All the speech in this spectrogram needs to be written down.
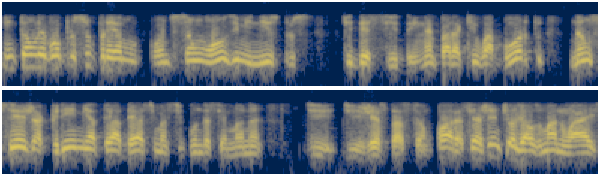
Então levou para o Supremo, onde são 11 ministros que decidem, né, para que o aborto não seja crime até a 12 semana de, de, gestação. Ora, se a gente olhar os manuais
